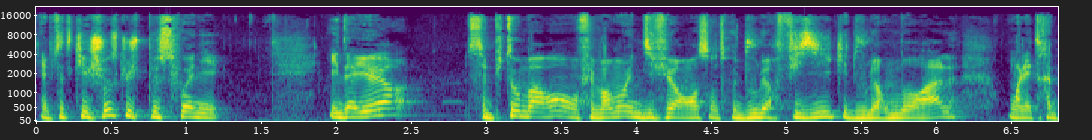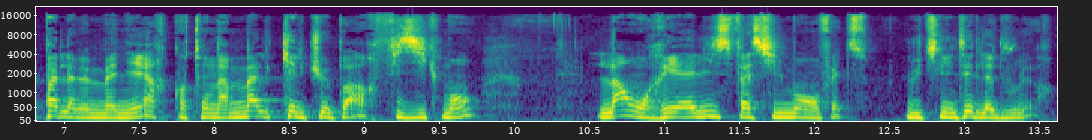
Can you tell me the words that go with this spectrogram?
Il y a peut-être quelque chose que je peux soigner. Et d'ailleurs, c'est plutôt marrant, on fait vraiment une différence entre douleur physique et douleur morale. On ne les traite pas de la même manière. Quand on a mal quelque part, physiquement, là, on réalise facilement, en fait, l'utilité de la douleur.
